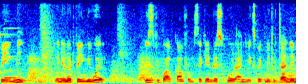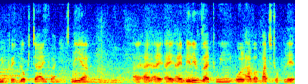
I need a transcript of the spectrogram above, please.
paying me, when you're not paying me well? These people have come from secondary school and you expect me to turn them into a doctor, into an engineer. I, I, I, believe that we all have a part to play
